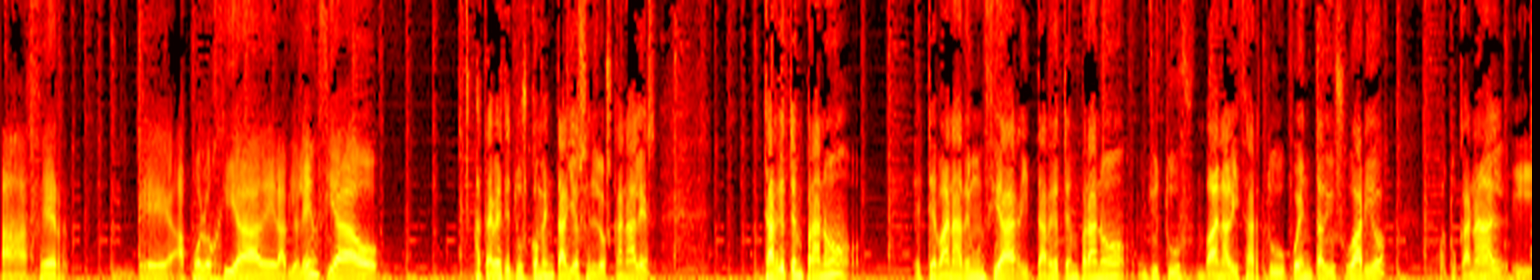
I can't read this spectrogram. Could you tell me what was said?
hacer eh, apología de la violencia o a través de tus comentarios en los canales, tarde o temprano te van a denunciar y tarde o temprano YouTube va a analizar tu cuenta de usuario o tu canal y,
